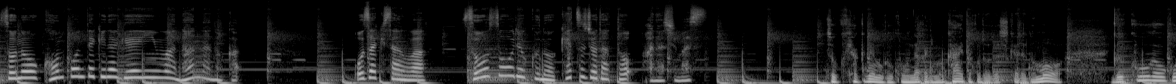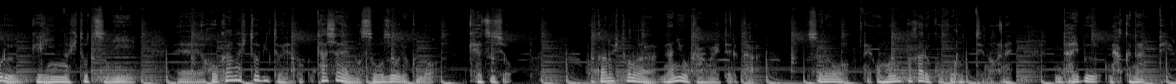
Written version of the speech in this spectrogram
その根本的な原因は何なのか。尾崎さんは想像力の欠如だと話します。続100年の愚行の中にも書いたことですけれども愚行が起こる原因の一つに、えー、他の人々や他者への想像力の欠如。他の人が何を考えてるかそれを、ね、おもんぱかる心っていうのがねだいぶなくなっている。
